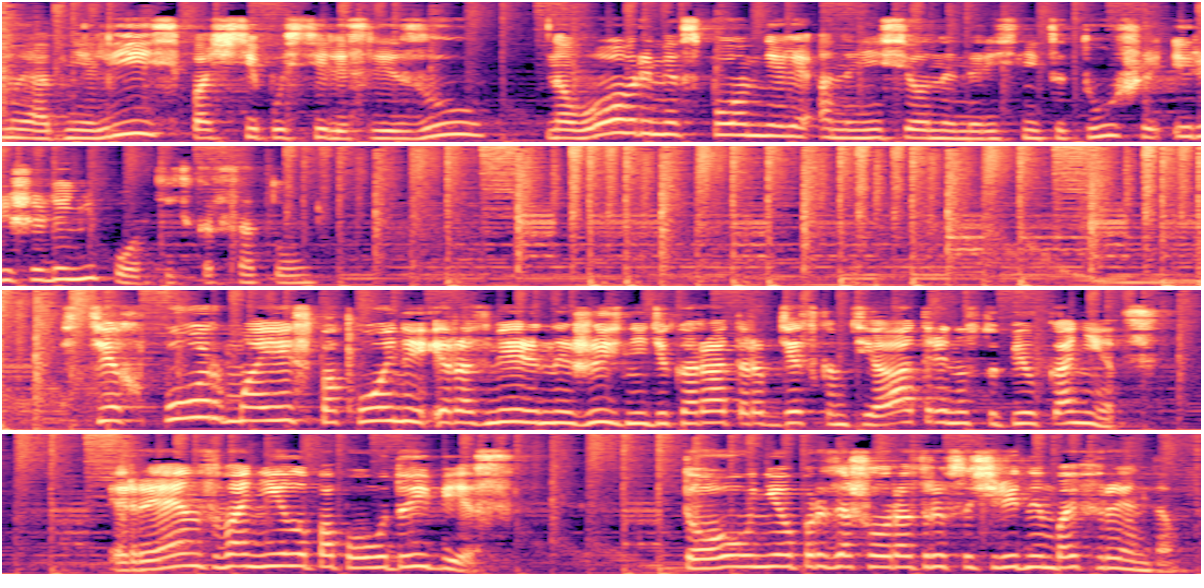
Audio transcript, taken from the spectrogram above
Мы обнялись, почти пустили слезу, но вовремя вспомнили о нанесенной на ресницы туши и решили не портить красоту. С тех пор моей спокойной и размеренной жизни декоратора в детском театре наступил конец. Рен звонила по поводу и без. То у нее произошел разрыв с очередным бойфрендом –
